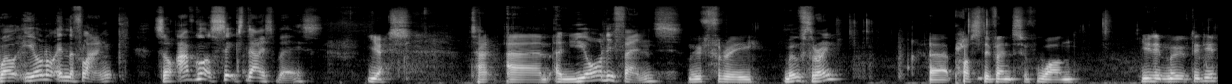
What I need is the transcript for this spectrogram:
Well, you're not in the flank. So I've got six dice base. yes. Ta- Um, and your defense, Move three, move three. uh, plus defense of one. You didn't move, did you?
